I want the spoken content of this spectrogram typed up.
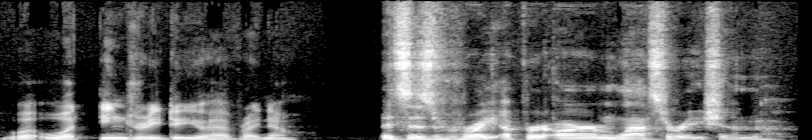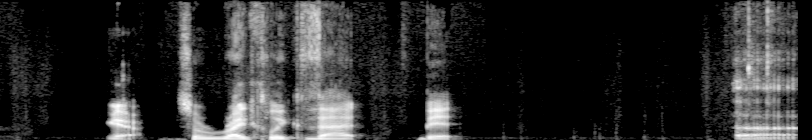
What what injury do you have right now? It says right upper arm laceration. Yeah. So right click that bit, Uh,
